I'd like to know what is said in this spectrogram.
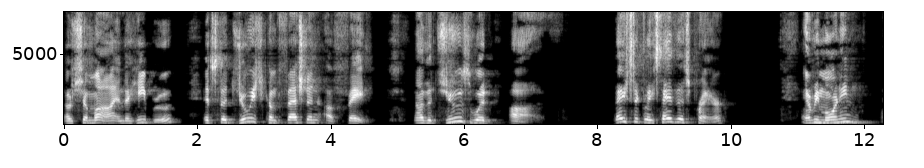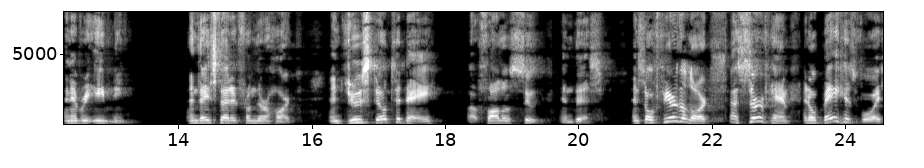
of Shema in the Hebrew. It's the Jewish confession of faith. Now, the Jews would uh, basically say this prayer every morning and every evening, and they said it from their heart. And Jews still today uh, follow suit in this. And so fear the Lord, uh, serve him, and obey his voice,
